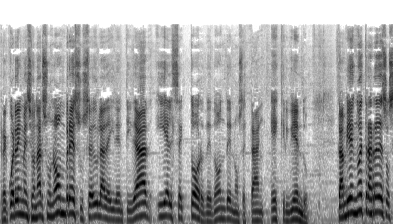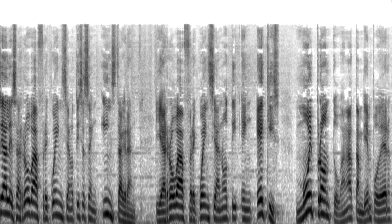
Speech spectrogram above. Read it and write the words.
Recuerden mencionar su nombre, su cédula de identidad y el sector de donde nos están escribiendo. También nuestras redes sociales, arroba frecuencia noticias en Instagram y arroba frecuencia noti en X. Muy pronto van a también poder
